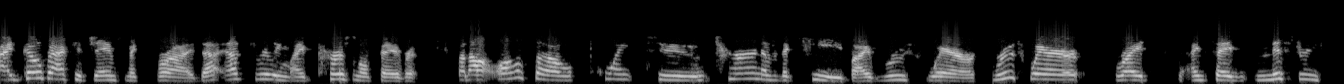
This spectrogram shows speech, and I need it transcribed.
I go back to James McBride. That, that's really my personal favorite. But I'll also point to Turn of the Key by Ruth Ware. Ruth Ware writes, I'd say, mystery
